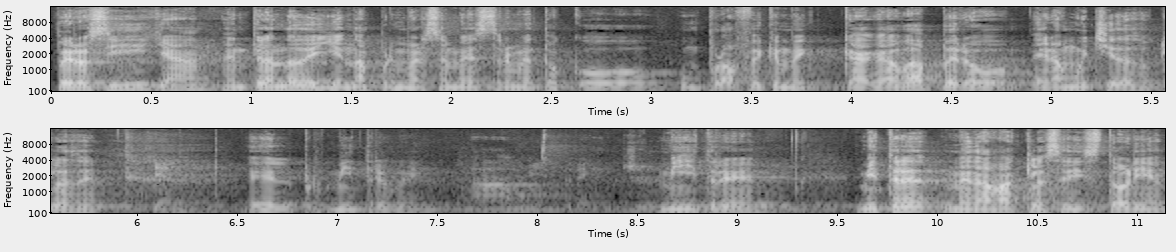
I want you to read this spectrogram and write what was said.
Pero sí, ya entrando de lleno a primer semestre me tocó un profe que me cagaba, pero era muy chida su clase. ¿Quién? El Mitre, güey. Ah, Mitre. Mitre. Mitre me daba clase de historia.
